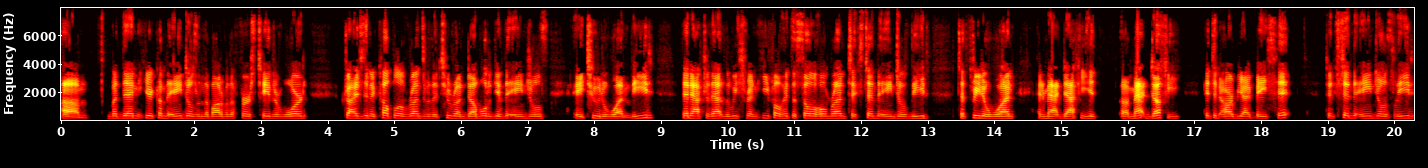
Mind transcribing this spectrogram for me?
Um, but then here come the Angels in the bottom of the first. Taylor Ward drives in a couple of runs with a two-run double to give the Angels a two to one lead. Then after that, Luis Rengifo hits a solo home run to extend the Angels' lead to three to one, and Matt Duffy hit uh, Matt Duffy hits an RBI base hit to extend the Angels' lead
